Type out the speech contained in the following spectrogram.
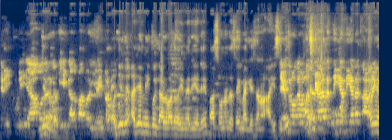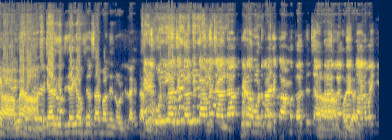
ਜਿਹੜੀ ਕੁੜੀ ਆ ਉਹਦੇ ਨਾਲ। ਕੀ ਗੱਲਬਾਤ ਹੋਈ ਹੈ ਤੁਹਾਡੀ? ਅਜੇ ਅਜੇ ਨਹੀਂ ਕੋਈ ਗੱਲਬਾਤ ਹੋਈ ਮੇਰੀ ਅਜੇ ਬਸ ਉਹਨਾਂ ਨੇ ਦੱਸਿਆ ਕਿ ਮੈਂ ਕਿਸੇ ਨਾਲ ਆਈ ਸੀ ਜੇਕਰ ਉਹਦੇ ਵੱਲੋਂ ਸ਼ਿਕਾਇਤ ਦਿੱਤੀ ਜਾਂਦੀ ਹੈ ਤਾਂ ਕਾਰਵਾਈ ਹਾਂ ਮੈਂ ਹਾਂ ਸ਼ਿਕਾਇਤ ਕੀਤੀ ਜਾਏਗੀ ਅਫਸਰ ਸਾਹਿਬਾਨ ਦੇ ਨੌਲੇਜ ਲੈ ਕੇ ਕਰ ਜਿਹੜੇ। ਹੋਟਲਾਂ 'ਚ ਗਲਤ ਕੰਮ ਚੱਲਦਾ ਜਿਹੜਾ ਹੋਟਲਾਂ 'ਚ ਕੰਮ ਗਲਤ ਚੱਲਦਾ ਲੱਗਦਾ ਕਾਰਵਾਈ ਕੀਤੀ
